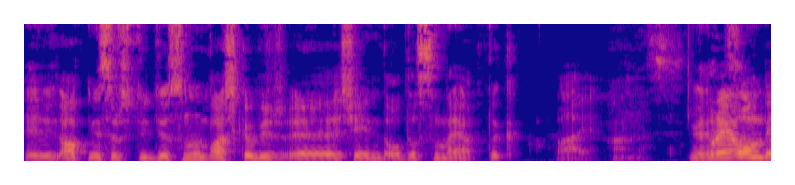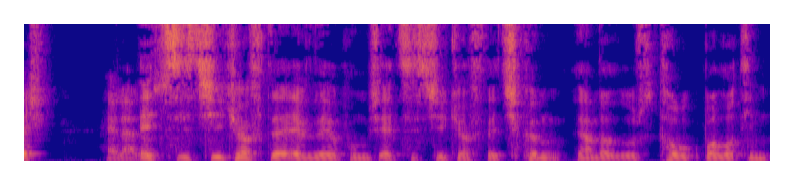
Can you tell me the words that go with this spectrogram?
E, Upminster stüdyosunun başka bir e, şeyinde odasında yaptık. Vay anasını. Evet. Buraya 15 helal olsun. Etsiz çiğ köfte evde yapılmış. Etsiz çiğ köfte. Chicken ya da doğrusu tavuk balotin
